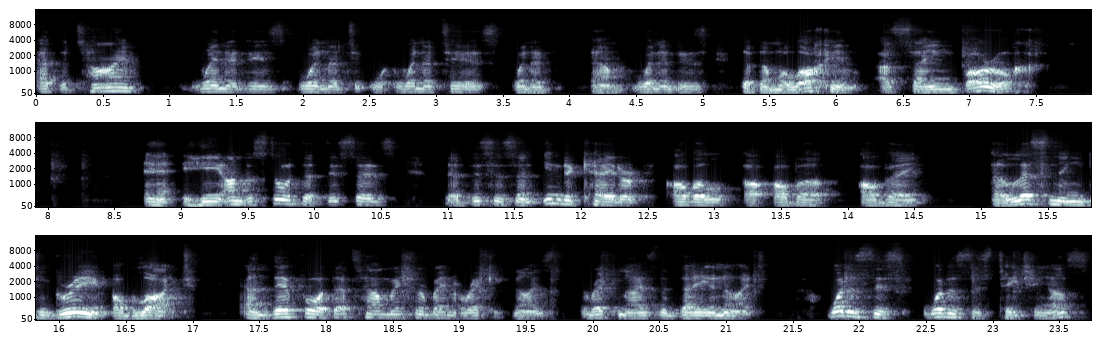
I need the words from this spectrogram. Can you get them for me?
At the time when it is when it when it is when it um, when it is that the Malachim are saying Baruch, eh, he understood that this is that this is an indicator of a of a of a, a lessening degree of light, and therefore that's how Moshe Rabbeinu recognized recognized the day and night. What is this? What is this teaching us?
